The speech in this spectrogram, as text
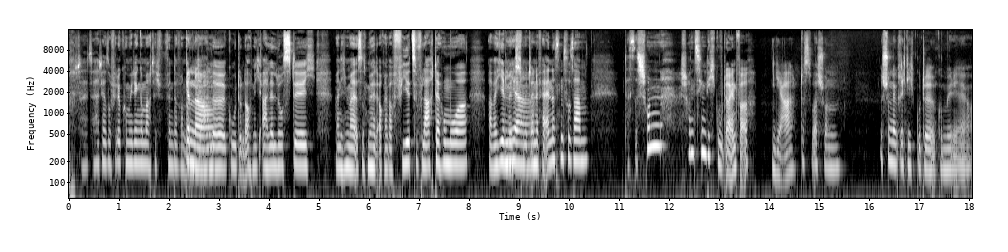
Ach, der, hat ja so viele Komödien gemacht. Ich finde davon genau. auch nicht alle gut und auch nicht alle lustig. Manchmal ist es mir halt auch einfach viel zu flach, der Humor. Aber hier mit, ja. mit Jennifer Aniston zusammen das ist schon, schon ziemlich gut einfach. Ja, das war schon, ist schon eine richtig gute Komödie, ja.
